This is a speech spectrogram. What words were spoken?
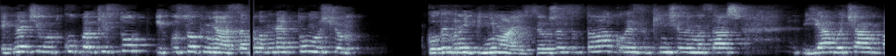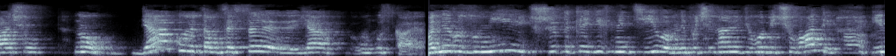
як наче от купа кісток і кусок м'яса. Головне в тому, що коли вони піднімаються вже зі стола, коли закінчили масаж, я в очах бачу. Ну, дякую, там це все я упускаю. Вони розуміють, що таке їхнє тіло, вони починають його відчувати, і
